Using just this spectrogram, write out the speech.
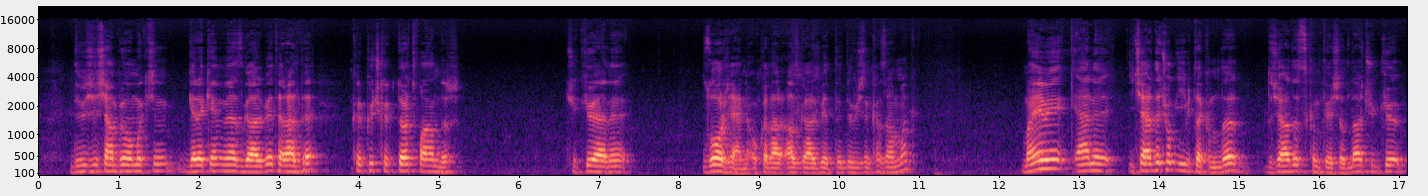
Division şampiyon olmak için gereken en az galibiyet herhalde 43-44 falandır. Çünkü yani zor yani o kadar az galibiyetle Division kazanmak. Miami yani içeride çok iyi bir takımdı. Dışarıda sıkıntı yaşadılar. Çünkü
